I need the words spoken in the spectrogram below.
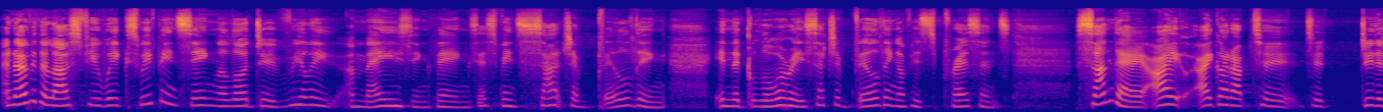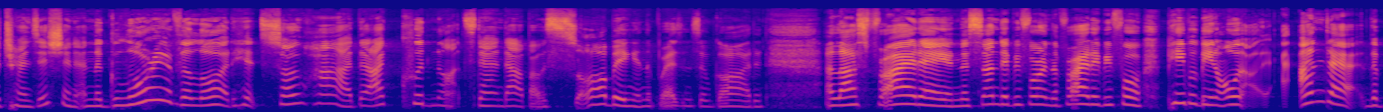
And over the last few weeks, we've been seeing the Lord do really amazing things. There's been such a building in the glory, such a building of His presence. Sunday, I, I got up to, to do the transition. And the glory of the Lord hit so hard that I could not stand up. I was sobbing in the presence of God. And uh, last Friday and the Sunday before and the Friday before, people being all under the,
